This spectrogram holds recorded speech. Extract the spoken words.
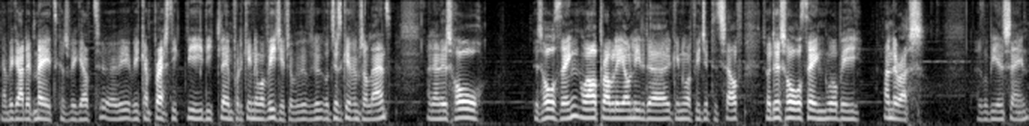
then we got it made because we got uh, we, we can press the, the the claim for the Kingdom of Egypt. So we will just give him some land, and then this whole this whole thing, well, probably only the Kingdom of Egypt itself. So this whole thing will be under us. It would be insane.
